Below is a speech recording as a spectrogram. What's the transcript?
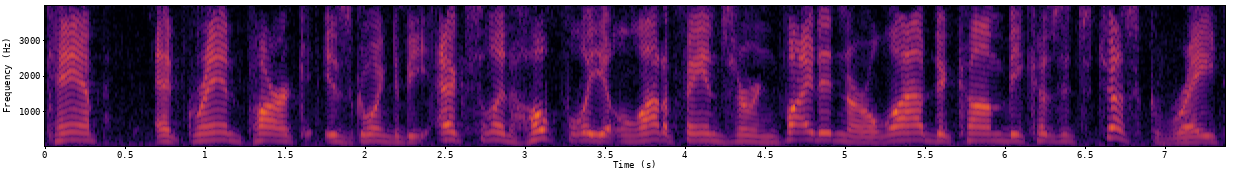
Camp at Grand Park is going to be excellent. Hopefully, a lot of fans are invited and are allowed to come because it's just great.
